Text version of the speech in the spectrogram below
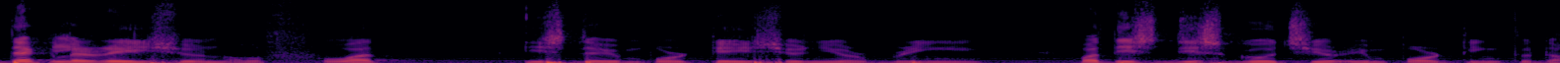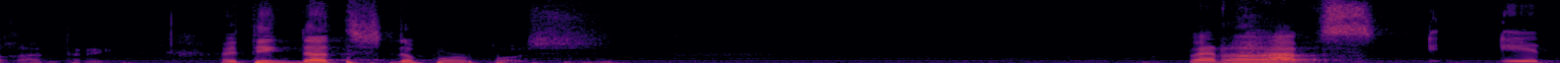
declaration of what is the importation you're bringing, what is this goods you're importing to the country. I think that's the purpose. Perhaps it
